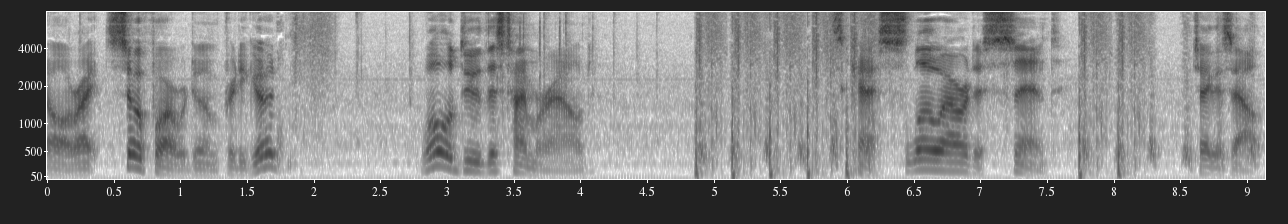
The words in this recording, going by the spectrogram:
Alright, so far we're doing pretty good. What we'll do this time around is kind of slow our descent. Check this out.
